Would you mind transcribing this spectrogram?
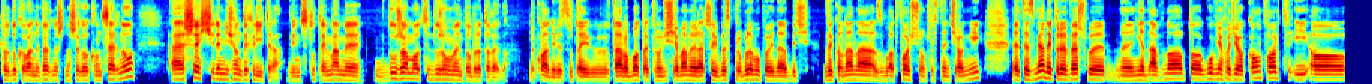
produkowany wewnątrz naszego koncernu, e, 6,7 litra, więc tutaj mamy dużo mocy, dużo momentu obrotowego. Dokładnie, więc tutaj ta robota, którą dzisiaj mamy, raczej bez problemu powinna być wykonana z łatwością przez ten ciągnik. Te zmiany, które weszły e, niedawno, to głównie chodzi o komfort i o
